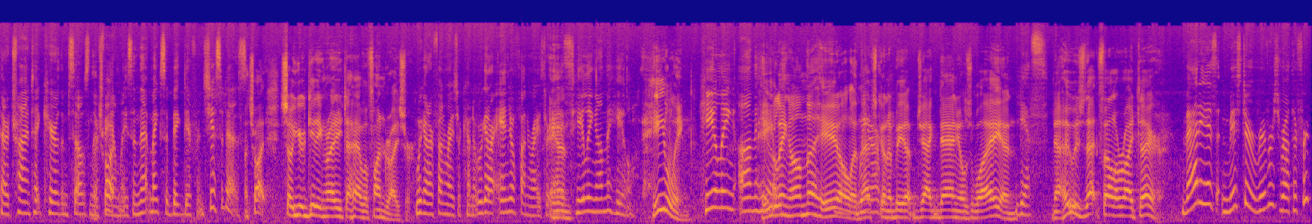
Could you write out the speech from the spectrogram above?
that are trying to take care of themselves and their That's right. families, and that makes a big difference. Yes, it does. That's right. So you're getting ready to have a fundraiser. We got our fundraiser coming up. We got our annual fundraiser. And- it's Healing on the Hill. Healing. Healing on the Hill. Healing on the Hill, and We that's are- going to be up Jack Daniels Way. And Yes. now, who is that fellow right there? That is Mr. Rivers Rutherford.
